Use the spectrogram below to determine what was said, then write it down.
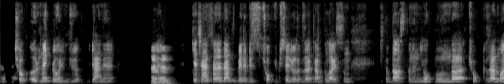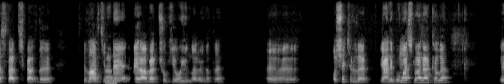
çok örnek bir oyuncu. Yani Evet. Geçen seneden beri biz çok yükseliyorduk zaten Plyce'ın işte Dunstan'ın yokluğunda çok güzel maçlar çıkardı. Larkin'le evet. beraber çok iyi oyunlar oynadı. Ee, o şekilde. Yani bu maçla alakalı e,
